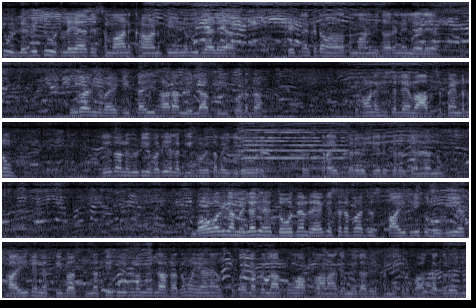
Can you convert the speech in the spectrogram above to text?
ਝੂਲੇ ਵੀ ਝੂਟ ਲਿਆ ਤੇ ਸਮਾਨ ਖਾਣ ਪੀਣ ਨੂੰ ਵੀ ਲੈ ਲਿਆ। ਖੇਡਣ ਖਿਡਾਉਣ ਵਾਲਾ ਸਮਾਨ ਵੀ ਸਾਰਿਆਂ ਨੇ ਲੈ ਲਿਆ। ਪੂਰਾ ਇੰਜੋਏ ਕੀਤਾ ਜੀ ਸਾਰਾ ਮੇਲਾ ਫਰੀਦਕੋਟ ਦਾ। ਤੇ ਹੁਣ ਅਸੀਂ ਚੱਲੇ ਹਾਂ ਵਾਪਸ ਪਿੰਡ ਨੂੰ। ਜੇ ਤੁਹਾਨੂੰ ਵੀਡੀਓ ਵਧੀਆ ਲੱਗੀ ਹੋਵੇ ਤਾਂ ਬਈ ਜਰੂਰ ਸਬਸਕ੍ਰਾਈਬ ਕਰਿਓ ਸ਼ੇਅਰ ਕਰਿਓ ਚੈਨਲ ਨੂੰ। ਬਹੁਤ ਵਧੀਆ ਮੇਲਾ ਜੀ ਇਹ ਦੋ ਦਿਨ ਰਹਿ ਗਏ ਸਿਰਫ ਅੱਜ 27 ਤਰੀਕ ਹੋ ਗਈ ਹੈ 28 ਤੇ 29 ਬਸ 29 ਤਰੀਕ ਨੂੰ ਮੇਲਾ ਖਤਮ ਹੋ ਜਾਣਾ ਉਸ ਤੋਂ ਪਹਿਲਾਂ ਪਹਿਲਾਂ ਆਪਾਂ ਪਾਣਾ ਕੇ ਮੇਲਾ ਵੇਖਣ ਦੀ ਕਿਰਪਾਲਤਾ ਕਰੋ ਜੀ।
